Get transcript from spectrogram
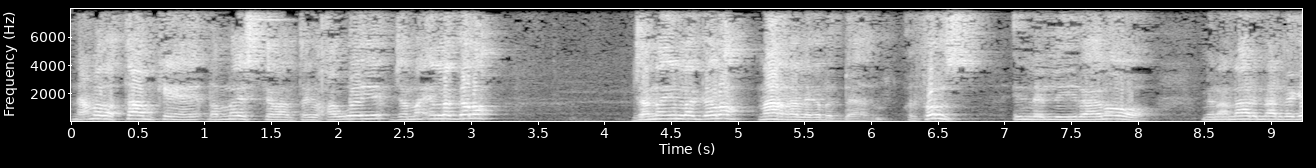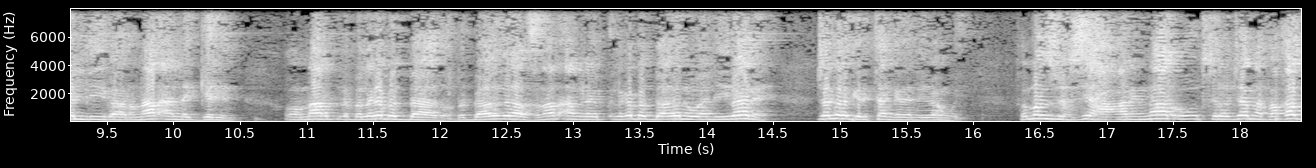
nicmada taamka ee dhamaystirantay waxaa weeye janno in la galo janno in la galo naarna laga badbaado. Walfaws in la liibaano oo min annaari naar laga liibaano naar aan la gelin oo naar laga badbaado. Badbaadadaas naar aan laga badbaadona waa liibaane. Jannada gelitaankeeda liibaan wey. Faman zuxzixa can innaar u udkhila aljana faqad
